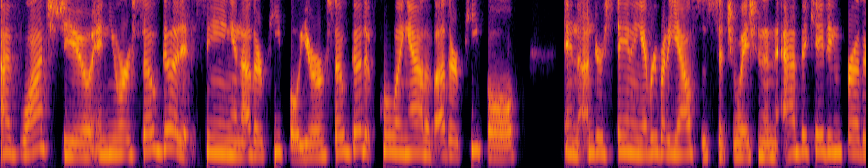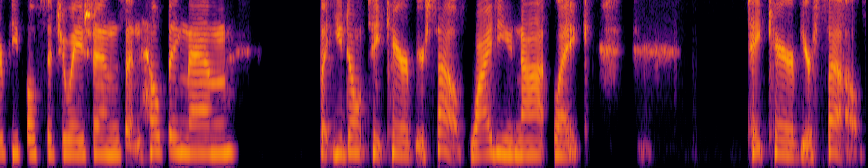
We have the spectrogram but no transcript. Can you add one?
I've watched you and you are so good at seeing in other people. You're so good at pulling out of other people and understanding everybody else's situation and advocating for other people's situations and helping them. But you don't take care of yourself. Why do you not like take care of yourself.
